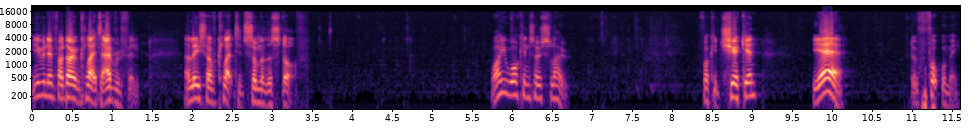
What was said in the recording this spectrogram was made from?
Even if I don't collect everything, at least I've collected some of the stuff. Why are you walking so slow? Fucking chicken. Yeah. Don't fuck with me.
